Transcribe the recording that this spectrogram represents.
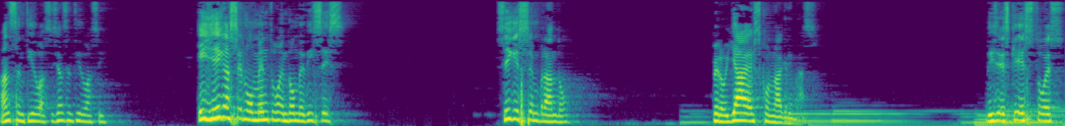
¿Han sentido así? ¿Se han sentido así? Y llega ese momento en donde dices, sigues sembrando, pero ya es con lágrimas. Dice, es que esto es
